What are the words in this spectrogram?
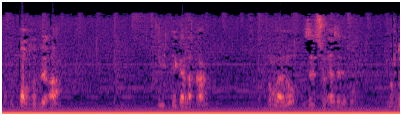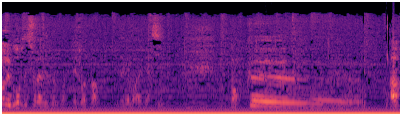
donc ordre de a, il est égal à 1 dans l'anneau z sur z étoile. Donc dans le groupe z sur z étoile, étoile pardon, les éléments inversibles. Donc euh, a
